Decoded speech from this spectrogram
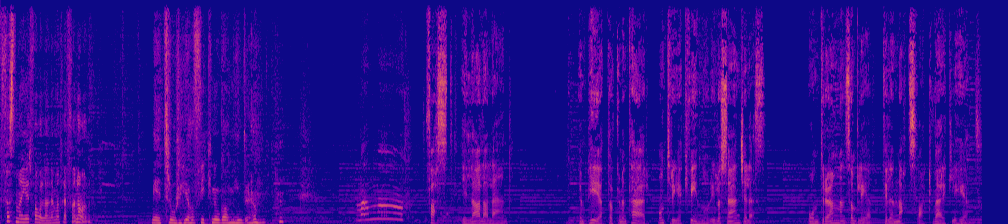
fastnar man i ett förhållande när man träffar någon. Men jag tror jag fick nog av min dröm. Mamma! Fast i La La Land. En P1-dokumentär om tre kvinnor i Los Angeles och om drömmen som blev till en nattsvart verklighet.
